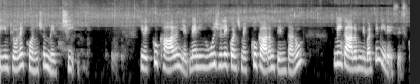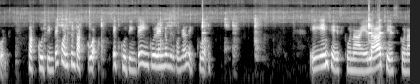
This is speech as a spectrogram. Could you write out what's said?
దీంట్లోనే కొంచెం మిర్చి. ఇవి ఎక్కువ కారం లేదు. నేను యూజువలీ కొంచెం ఎక్కువ కారం తింటాను. మీ కారంని బట్టి మీరు వేసేసుకోండి. తక్కువ తింటే కొంచెం తక్కువ ఎక్కువ తింటే ఇంకో రెండు మిరపకాయలు ఎక్కువ. ఏం చేసుకున్నా ఎలా చేసుకున్నా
